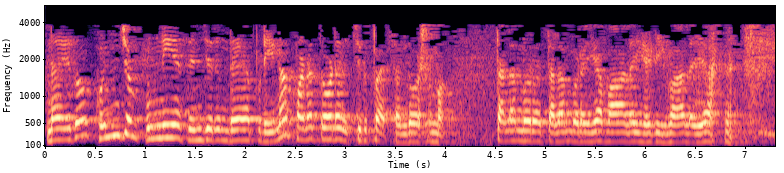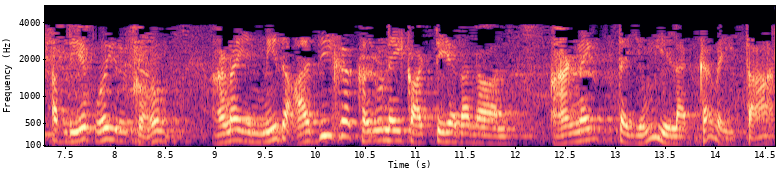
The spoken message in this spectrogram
நான் ஏதோ கொஞ்சம் புண்ணியம் செஞ்சிருந்தேன் அப்படின்னா பணத்தோட வச்சிருப்பார் சந்தோஷமா. தலைமுறை தலைமுறையா வாழையடி வாழையா. அப்படியே போயிருக்கும். ஆனா என் மீது அதிக கருணை காட்டியதனால் அனைத்தையும் இழக்க வைத்தார்.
